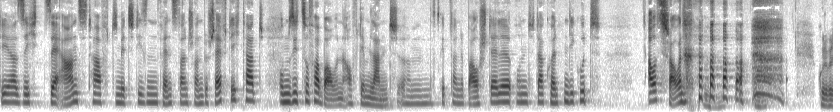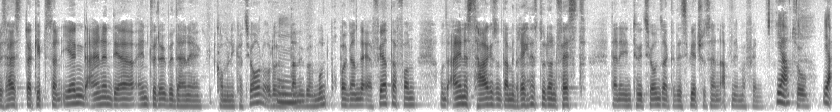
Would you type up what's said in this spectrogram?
der sich sehr ernsthaft mit diesen Fenstern schon beschäftigt hat, um sie zu verbauen auf dem Land. Ähm, es gibt eine Baustelle und da könnten die gut ausschauen. Mhm. Gut, aber das heißt, da gibt es dann irgendeinen, der entweder über deine Kommunikation oder mhm. dann über Mundpropaganda erfährt davon und eines Tages, und damit rechnest du dann fest, deine Intuition sagt, das wird schon seinen Abnehmer finden. Ja. So. Ja,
